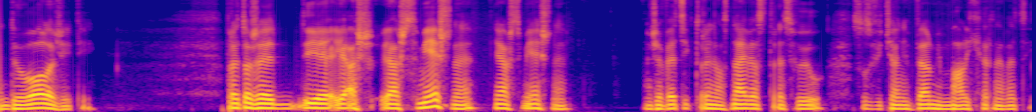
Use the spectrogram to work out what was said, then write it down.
Je dôležitý. Pretože je, je, až, je až smiešné, je až smiešné, že veci, ktoré nás najviac stresujú, sú zvyčajne veľmi malicherné veci.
